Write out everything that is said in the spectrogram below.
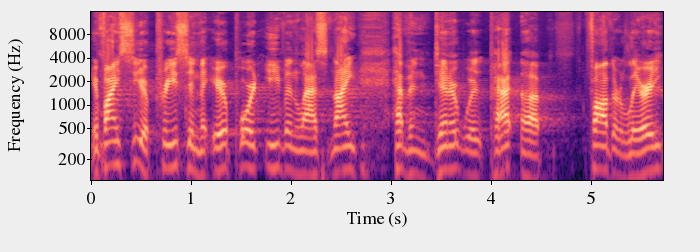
If I see a priest in the airport, even last night, having dinner with Pat, uh, Father Larry,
